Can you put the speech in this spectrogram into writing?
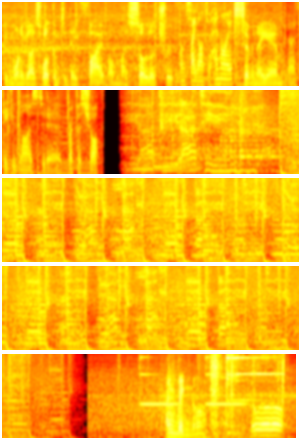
Good morning guys, welcome to day 5 on my solo trip. From Saigon to Hanoi. 7 a.m. I'm gonna take you guys to the breakfast shop. Anh Bình đúng không? Đâu đâu đâu.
